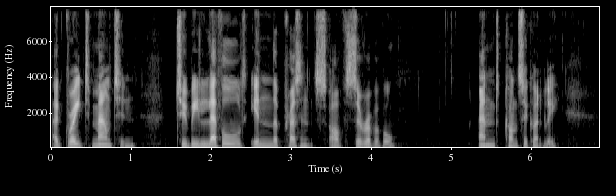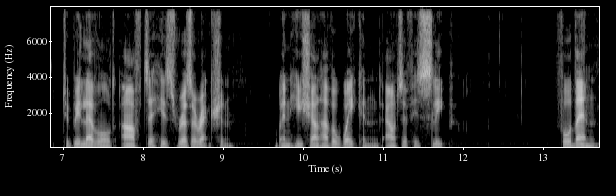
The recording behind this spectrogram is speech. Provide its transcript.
a great mountain to be levelled in the presence of Zerubbabel, and consequently to be levelled after his resurrection, when he shall have awakened out of his sleep. For then,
